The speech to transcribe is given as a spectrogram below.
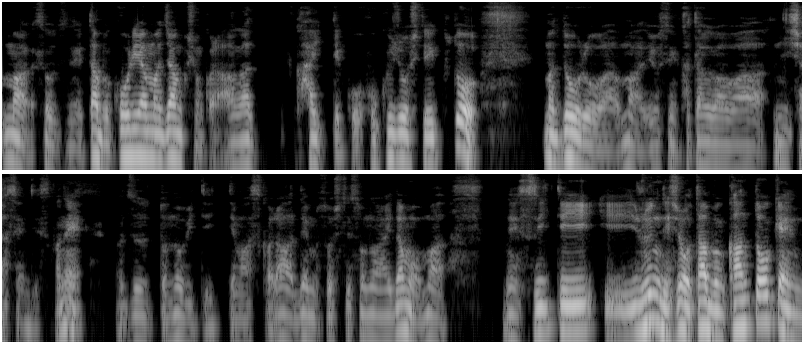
まあそうですね、多分郡山ジャンクションから上がっ、入ってこう北上していくと、まあ道路は、まあ要するに片側2車線ですかね。ずっと伸びていってますから、でもそしてその間も、まあ、ね、空いているんでしょう。多分関東圏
